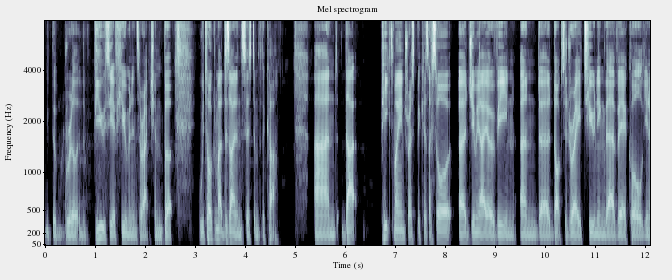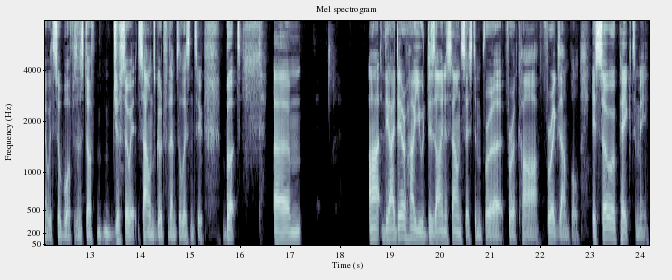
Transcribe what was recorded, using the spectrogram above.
the the beauty of human interaction. But we're talking about designing the system for the car, and that piqued my interest because I saw uh, Jimmy Iovine and uh, Dr. Dre tuning their vehicle, you know, with subwoofers and stuff, just so it sounds good for them to listen to. But um, uh, the idea of how you would design a sound system for a for a car, for example, is so opaque to me.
